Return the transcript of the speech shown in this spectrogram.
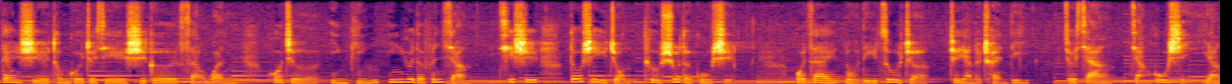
但是通过这些诗歌、散文或者影评、音乐的分享，其实都是一种特殊的故事。我在努力做着这样的传递，就像讲故事一样。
